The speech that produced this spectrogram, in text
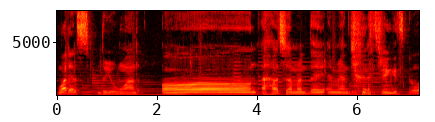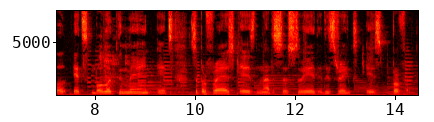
What else do you want on a hot summer day? I mean, just drink it's cold, it's bold the main, it's super fresh, it's not so sweet. This drink is perfect.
